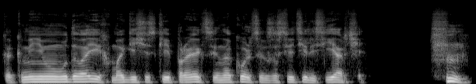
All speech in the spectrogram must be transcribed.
Как минимум у двоих магические проекции на кольцах засветились ярче. Хм,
